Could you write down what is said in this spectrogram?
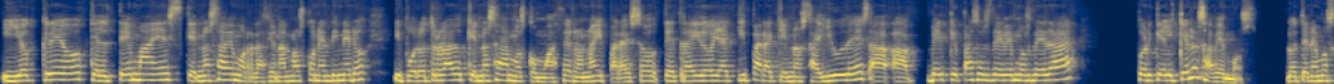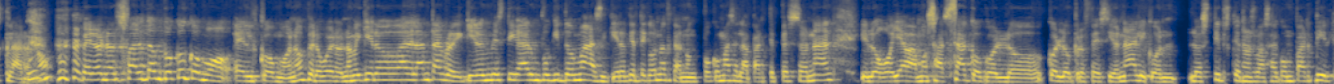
y yo creo que el tema es que no sabemos relacionarnos con el dinero y por otro lado que no sabemos cómo hacerlo, ¿no? Y para eso te he traído hoy aquí para que nos ayudes a, ver qué pasos debemos de dar, porque el qué lo sabemos, lo tenemos claro, ¿no? Pero nos falta un poco como el cómo, ¿no? Pero bueno, no me quiero adelantar porque quiero investigar un poquito más y quiero que te conozcan un poco más en la parte personal y luego ya vamos a saco con lo, con lo profesional y con los tips que nos vas a compartir,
